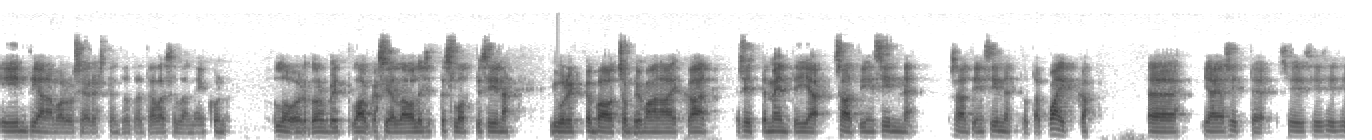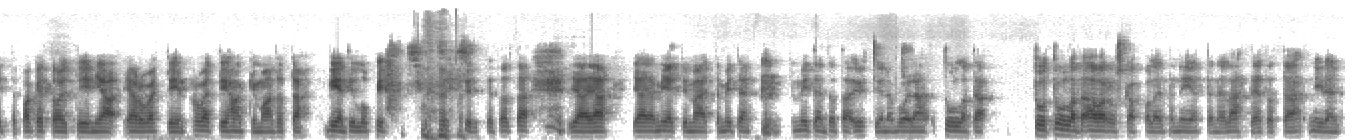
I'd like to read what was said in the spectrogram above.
Intian avaruusjärjestön tota, tällaisella niin kuin low Earth Orbit laukasijalla oli sitten slotti siinä juuri about sopivaan aikaan, ja sitten mentiin ja saatiin sinne, saatiin sinne tota paikka, ja, ja sitten, siis, siis, siis, sitten paketoitiin ja, ja ruvettiin, ruvettiin hankkimaan tota vientilupia sitten, tota, ja, ja, ja, ja, miettimään, että miten, miten tota yhtiönä voidaan tullata, tullata avaruuskappaleita niin, että ne lähtee tota, niiden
